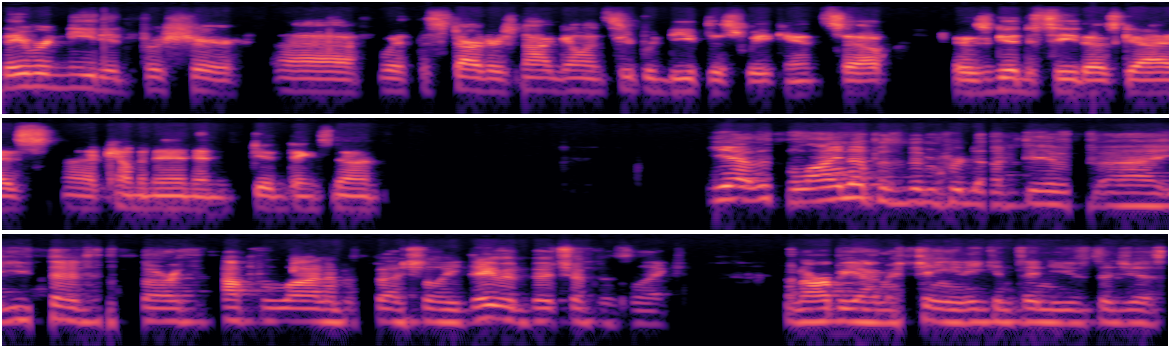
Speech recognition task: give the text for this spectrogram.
they were needed for sure uh, with the starters not going super deep this weekend. So it was good to see those guys uh, coming in and getting things done. Yeah, this lineup has been productive. Uh, you said it at the start, the top of the lineup, especially. David Bishop is like an RBI machine. He continues to just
